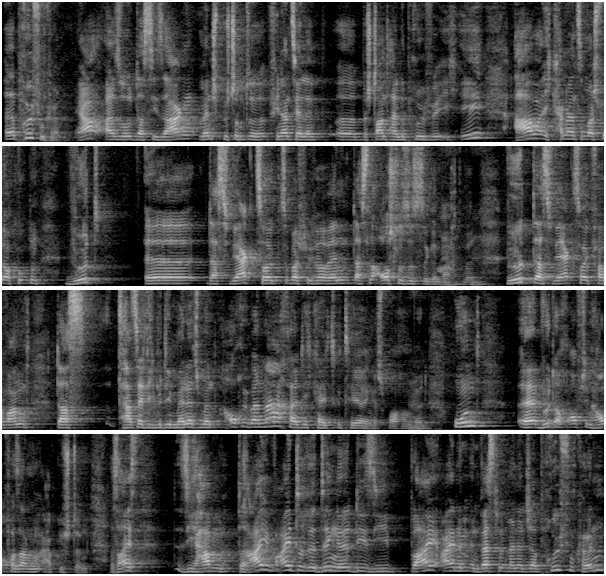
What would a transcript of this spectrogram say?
äh, prüfen können. Ja, also, dass Sie sagen, Mensch, bestimmte finanzielle äh, Bestandteile prüfe ich eh, aber ich kann dann zum Beispiel auch gucken, wird äh, das Werkzeug zum Beispiel verwendet, dass eine Ausschlussliste gemacht wird? Mhm. Wird das Werkzeug verwandt, dass tatsächlich mit dem Management auch über Nachhaltigkeitskriterien gesprochen wird. Mhm. Und äh, wird auch auf den Hauptversammlungen abgestimmt. Das heißt, Sie haben drei weitere Dinge, die Sie bei einem Investmentmanager prüfen können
